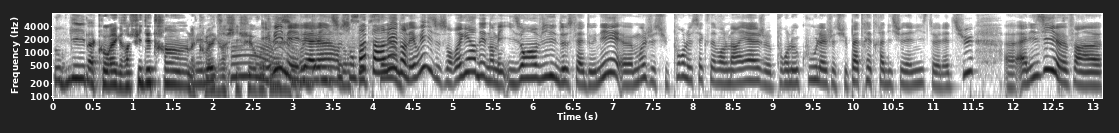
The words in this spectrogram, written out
oublié la chorégraphie des trains, la chorégraphie fait Oui, mais ils se sont pas parlé dans les, oui, ils se sont regardés. Non, mais ils ont envie de se la donner. Euh, moi, je suis pour le sexe avant le mariage. Pour le coup, là, je suis pas très traditionnaliste euh, là-dessus. Euh, allez-y. Enfin,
